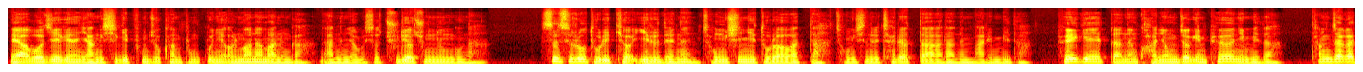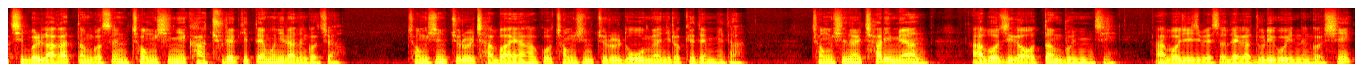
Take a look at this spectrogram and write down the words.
내 아버지에게는 양식이 풍족한 품꾼이 얼마나 많은가 나는 여기서 줄여 죽는구나. 스스로 돌이켜 이르되는 정신이 돌아왔다, 정신을 차렸다라는 말입니다. 회개했다는 관용적인 표현입니다. 탕자가 집을 나갔던 것은 정신이 가출했기 때문이라는 거죠. 정신줄을 잡아야 하고 정신줄을 놓으면 이렇게 됩니다. 정신을 차리면 아버지가 어떤 분인지, 아버지 집에서 내가 누리고 있는 것이,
